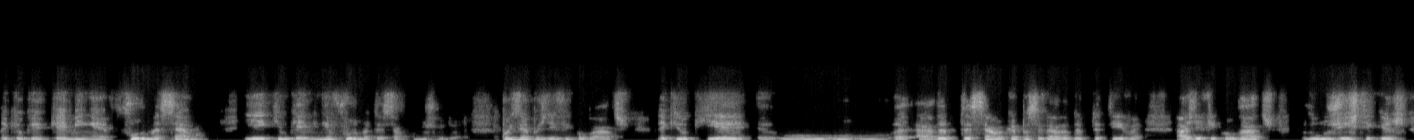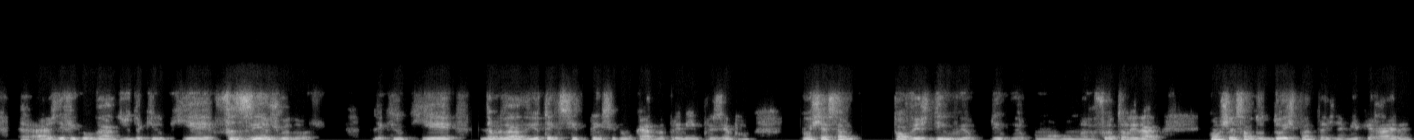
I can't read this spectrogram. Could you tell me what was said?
aquilo que, que é a minha formação e aquilo que é a minha formatação como jogador. Por exemplo, as dificuldades daquilo que é o, o, a, adaptação, a capacidade adaptativa às dificuldades logísticas, às dificuldades daquilo que é fazer jogadores, daquilo que é, na verdade, eu tenho sido, tem sido um karma para mim, por exemplo, com exceção, talvez digo eu, digo eu com alguma frontalidade, com exceção de dois plantéis na minha carreira,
